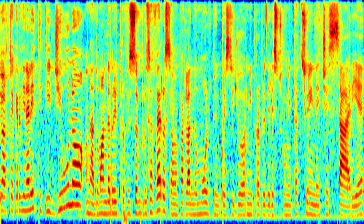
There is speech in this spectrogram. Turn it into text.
Giorgia Cardinaletti, TG1, una domanda per il professor Brusaferro, stiamo parlando molto in questi giorni proprio delle strumentazioni necessarie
